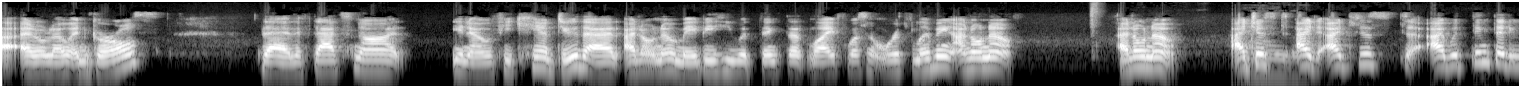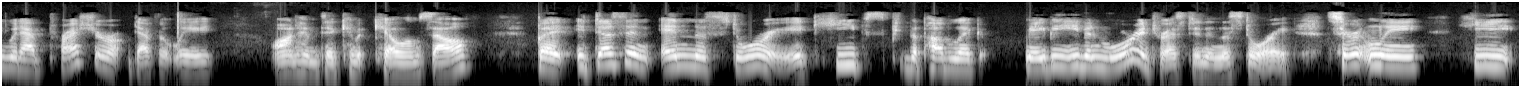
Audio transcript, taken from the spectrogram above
I don't know, and girls. That if that's not, you know, if he can't do that, I don't know. Maybe he would think that life wasn't worth living. I don't know. I don't know. I just, I, I just, I would think that he would have pressure definitely on him to kill himself, but it doesn't end the story. It keeps the public maybe even more interested in the story. Certainly, he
